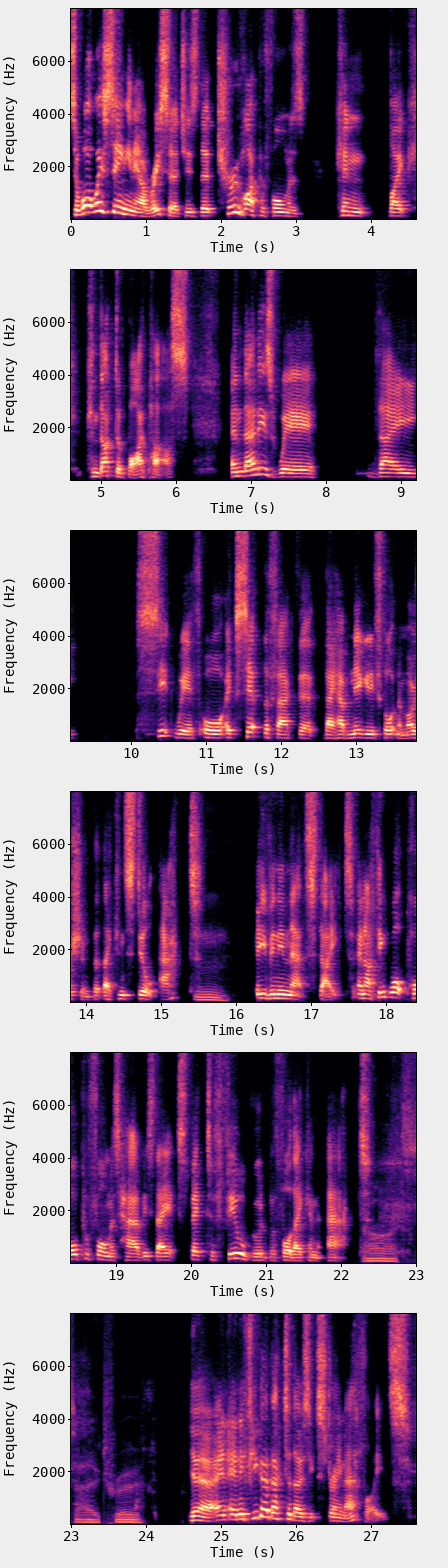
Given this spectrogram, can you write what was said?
So what we're seeing in our research is that true high performers can like conduct a bypass and that is where they sit with or accept the fact that they have negative thought and emotion but they can still act mm even in that state. And I think what poor performers have is they expect to feel good before they can act. Oh, it's so true. Yeah. And, and if you go back to those extreme athletes,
